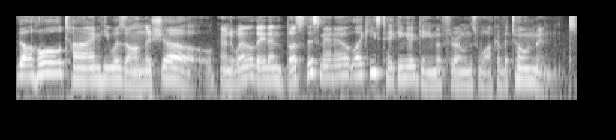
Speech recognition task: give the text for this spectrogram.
the whole time he was on the show. And well, they then bust this man out like he's taking a Game of Thrones Walk of Atonement.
